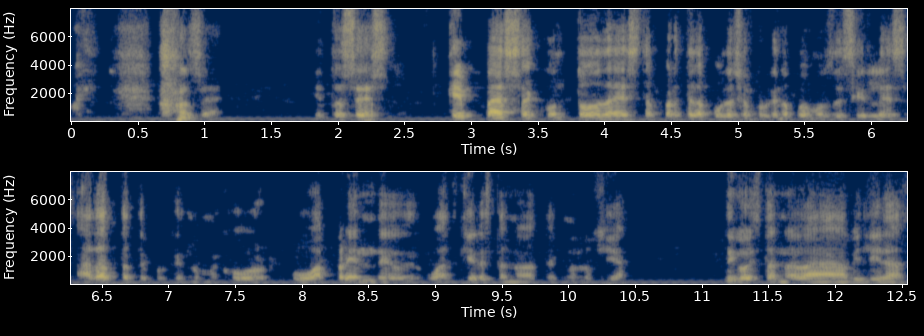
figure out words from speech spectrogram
o sea, entonces, ¿qué pasa con toda esta parte de la población? Porque no podemos decirles, adáptate porque es lo mejor, o aprende o adquiere esta nueva tecnología, digo, esta nueva habilidad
